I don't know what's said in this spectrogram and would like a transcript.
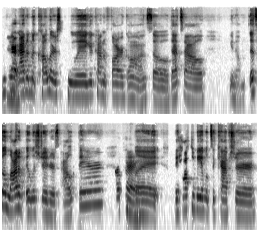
you start Yeah. adding the colors to it, you're kind of far gone. So that's how, you know, there's a lot of illustrators out there, Okay. but they have to be able to capture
